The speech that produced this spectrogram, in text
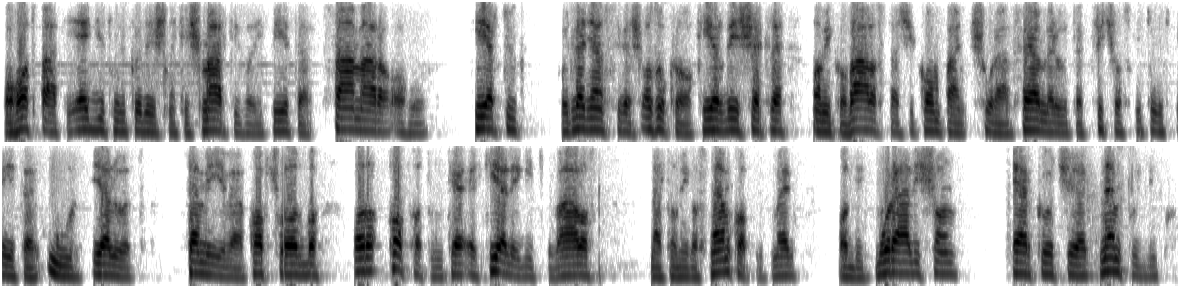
a hatpárti együttműködésnek és Márkizai Péter számára, ahol kértük, hogy legyen szíves azokra a kérdésekre, amik a választási kampány során felmerültek Fricsoszki Tóth Péter úr jelölt személyével kapcsolatban, arra kaphatunk-e egy kielégítő választ, mert amíg azt nem kapjuk meg, addig morálisan, erkölcsileg nem tudjuk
